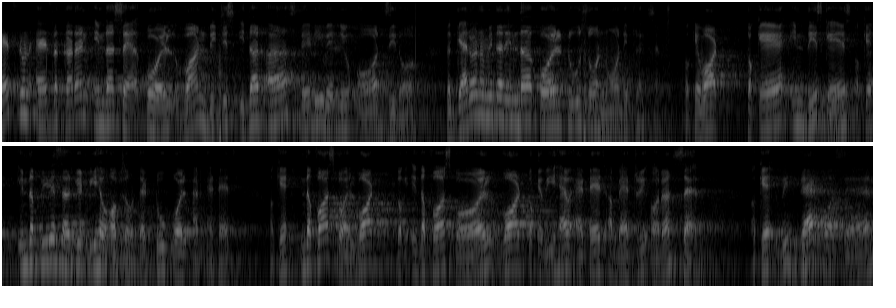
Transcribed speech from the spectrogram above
As soon as the current in the coil 1 reaches either a steady value or 0, the galvanometer in the coil 2 show no deflection. Okay, what? Okay, in this case, okay, in the previous circuit we have observed that two coils are attached. Okay, in the first coil, what? In the first coil, what? Okay, we have attached a battery or a cell. Okay, with that first cell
